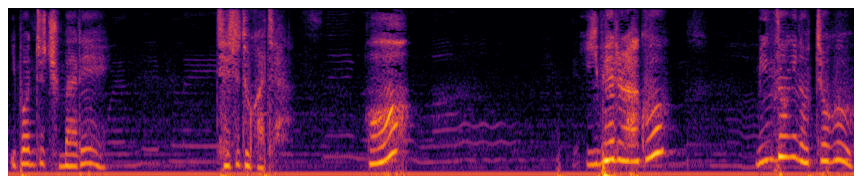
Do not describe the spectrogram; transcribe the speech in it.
이번 주 주말에 제주도 가자. 어? 이별을 하고? 민성이는 어쩌고?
